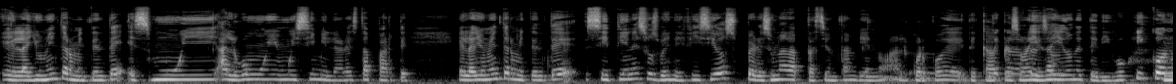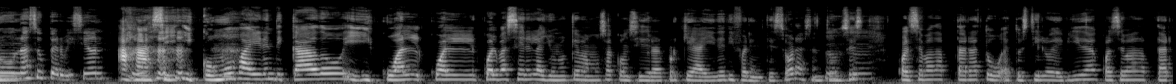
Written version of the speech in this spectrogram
el ayuno intermitente es muy, algo muy, muy similar a esta parte el ayuno intermitente sí tiene sus beneficios, pero es una adaptación también, ¿no? Al cuerpo de, cada, persona. Y es ahí donde te digo. Y con una supervisión. Ajá, sí. Y cómo va a ir indicado y, cuál, cuál, cuál va a ser el ayuno que vamos a considerar, porque hay de diferentes horas. Entonces, cuál se va a adaptar a tu, a tu estilo de vida, cuál se va a adaptar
